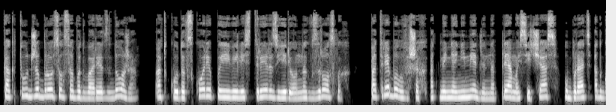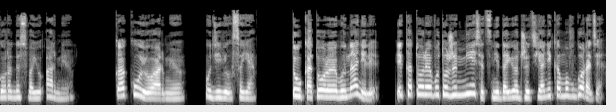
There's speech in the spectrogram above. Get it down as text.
как тут же бросился во дворец Дожа, откуда вскоре появились три разъяренных взрослых, потребовавших от меня немедленно прямо сейчас убрать от города свою армию. «Какую армию?» – удивился я. «Ту, которую вы наняли, и которая вот уже месяц не дает житья никому в городе»,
